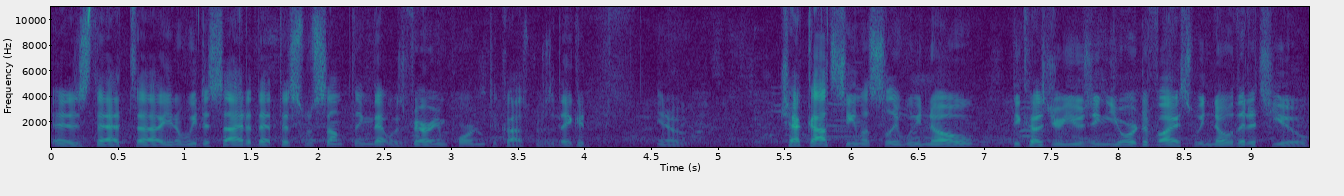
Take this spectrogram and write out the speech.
is that uh, you know we decided that this was something that was very important to customers that they could, you know, check out seamlessly. We know because you're using your device, we know that it's you,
